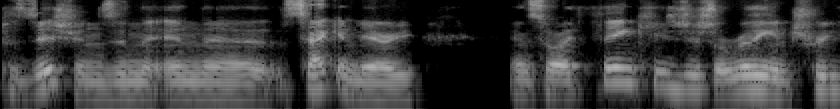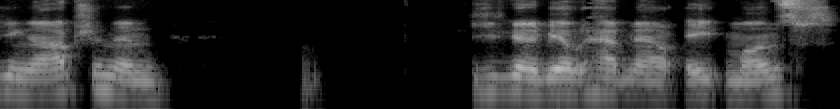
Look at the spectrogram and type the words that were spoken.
positions in the in the secondary. And so I think he's just a really intriguing option. And he's going to be able to have now eight months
